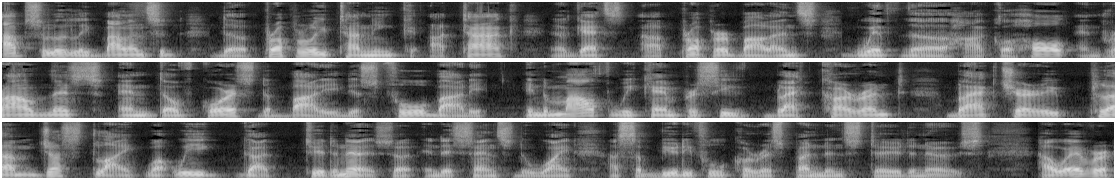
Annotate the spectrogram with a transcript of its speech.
absolutely balanced. The properly tannic attack uh, gets a proper balance with the alcohol and roundness and of course the body, this full body. In the mouth we can perceive black currant, black cherry, plum, just like what we got to the nose. So in this sense, the wine has a beautiful correspondence to the nose. However,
